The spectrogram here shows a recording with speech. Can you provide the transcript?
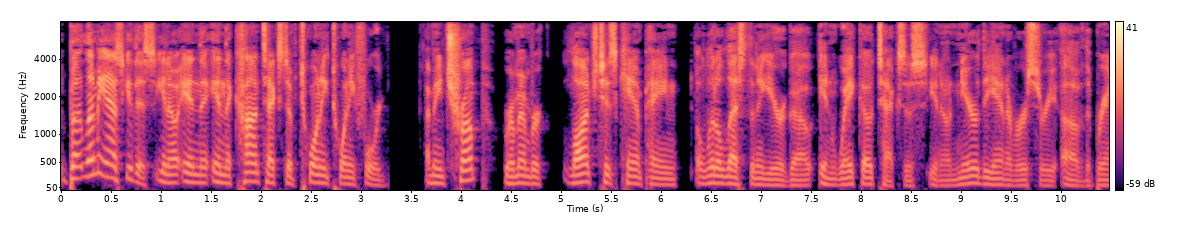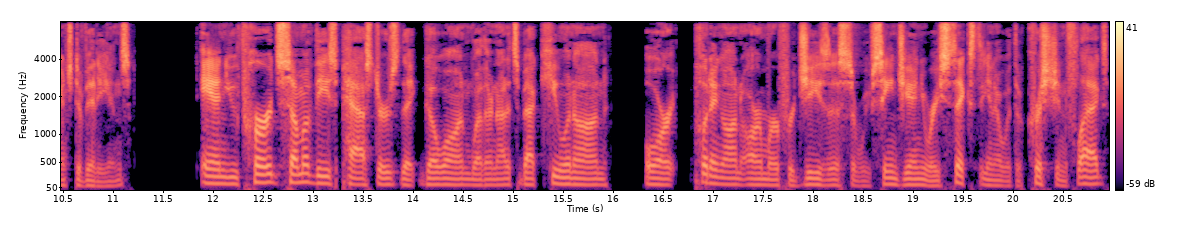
But let me ask you this, you know, in the in the context of 2024, I mean, Trump, remember, launched his campaign a little less than a year ago in Waco, Texas, you know, near the anniversary of the Branch Davidians. And you've heard some of these pastors that go on, whether or not it's about QAnon or putting on armor for Jesus, or we've seen January 6th, you know, with the Christian flags.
